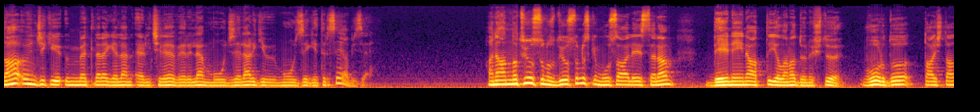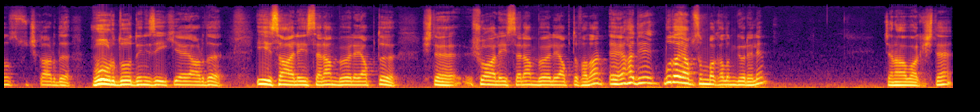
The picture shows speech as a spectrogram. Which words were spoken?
daha önceki ümmetlere gelen elçilere verilen mucizeler gibi mucize getirse ya bize. Hani anlatıyorsunuz diyorsunuz ki Musa aleyhisselam değneğini attı yılana dönüştü. Vurdu taştan su çıkardı. Vurdu denizi ikiye yardı. İsa aleyhisselam böyle yaptı. İşte şu aleyhisselam böyle yaptı falan. E hadi bu da yapsın bakalım görelim. Cenab-ı Hak işte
